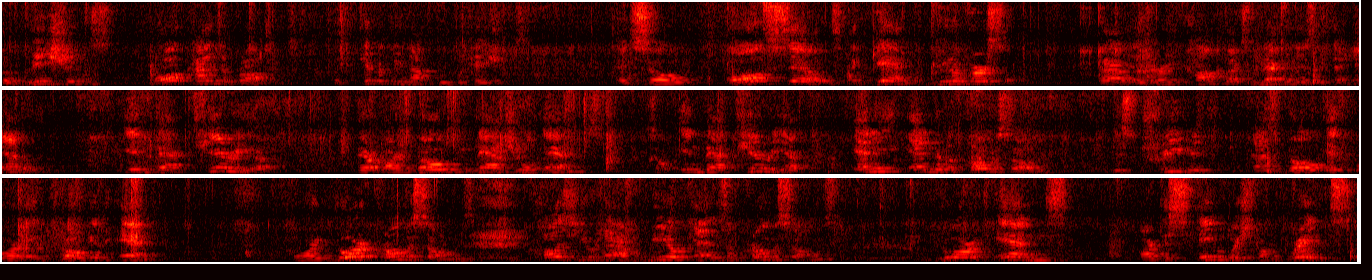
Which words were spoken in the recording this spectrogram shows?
deletions, all kinds of problems, but typically not duplications. And so all cells, again, universal, have a very complex mechanism to handle it. In bacteria, there are no natural ends. So in bacteria, any end of a chromosome is treated as though it were a broken end. For your chromosomes, because you have real ends of chromosomes, your ends are distinguished from breaks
